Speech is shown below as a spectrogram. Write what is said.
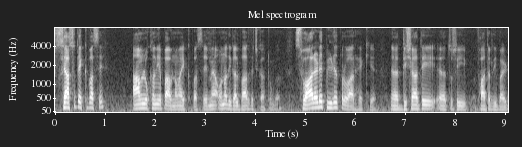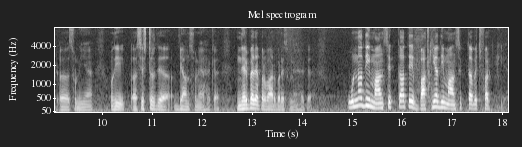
ਸਿਆਸਤ ਇੱਕ ਪਾਸੇ ਆਮ ਲੋਕਾਂ ਦੀਆਂ ਭਾਵਨਾਵਾਂ ਇੱਕ ਪਾਸੇ ਮੈਂ ਉਹਨਾਂ ਦੀ ਗੱਲ ਬਾਅਦ ਵਿੱਚ ਕਰ ਲੂੰਗਾ ਸਵਾਲ ਜਿਹੜੇ ਪੀੜਤ ਪਰਿਵਾਰ ਹੈ ਕੀ ਹੈ ਦਿਸ਼ਾ ਤੇ ਤੁਸੀਂ ਫਾਦਰ ਦੀ ਬਾਈਟ ਅ, ਸੁਣੀ ਹੈ ਉਹਦੀ ਸਿਸਟਰ ਦਾ ਬਿਆਨ ਸੁਣਿਆ ਹੈਗਾ ਨਿਰਭੈ ਦੇ ਪਰਿਵਾਰ ਬਾਰੇ ਸੁਣਿਆ ਹੈਗਾ। ਉਹਨਾਂ ਦੀ ਮਾਨਸਿਕਤਾ ਤੇ ਬਾਕੀਆਂ ਦੀ ਮਾਨਸਿਕਤਾ ਵਿੱਚ ਫ਼ਰਕ ਕੀ ਹੈ?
